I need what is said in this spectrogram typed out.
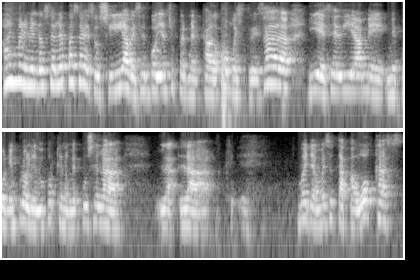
Ay, Marimelda, ¿a usted le pasa eso? Sí, a veces voy al supermercado como estresada y ese día me, me ponen problema porque no me puse la, la, la ¿cómo se llama eso? Tapabocas,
